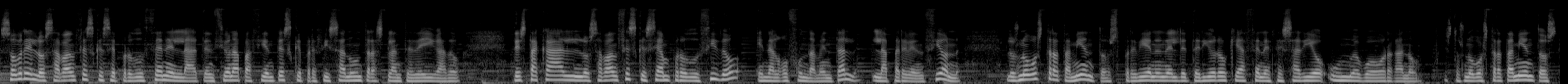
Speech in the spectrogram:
sobre los avances que se producen en la atención a pacientes que precisan un trasplante de hígado. Destacan los avances que se han producido en algo fundamental, la prevención. Los nuevos tratamientos previenen el deterioro que hace necesario un nuevo órgano. Estos nuevos tratamientos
